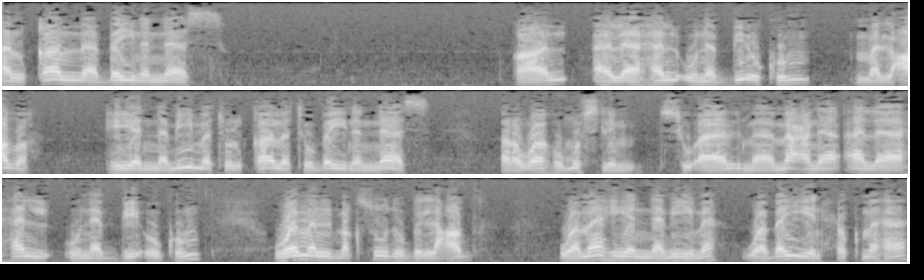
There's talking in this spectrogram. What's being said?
القال بين الناس. قال ألا هل أنبئكم ما العظة؟ هي النميمة القالة بين الناس. رواه مسلم. سؤال ما معنى ألا هل أنبئكم وما المقصود بالعض وما هي النميمة؟ وبين حكمها؟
